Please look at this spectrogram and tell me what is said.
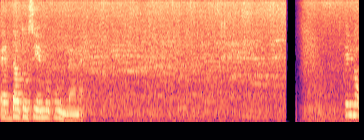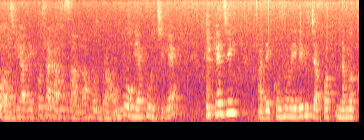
ਐਦਾਂ ਤੁਸੀਂ ਇਹਨੂੰ ਭੁੰਨ ਲੈਣਾ ਤੇ ਲਓ ਜੀ ਆ ਦੇਖੋ ਸਾਡਾ ਮਸਾਲਾ ਹੁਣ ਬਰਾਊਨ ਹੋ ਗਿਆ ਭੁੱਜ ਗਿਆ ਠੀਕ ਹੈ ਜੀ? ਆ ਦੇਖੋ, ਹੁਣ ਇਹਦੇ ਵਿੱਚ ਆਪਾਂ ਨਮਕ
